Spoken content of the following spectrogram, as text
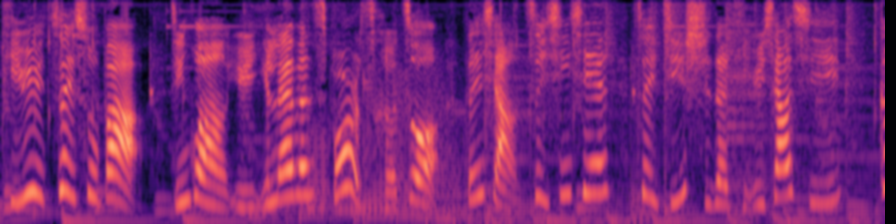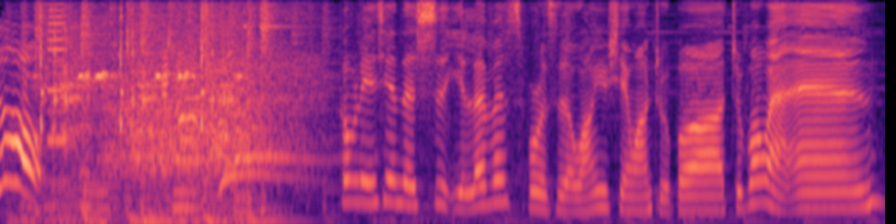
体育最速报，尽管与 Eleven Sports 合作，分享最新鲜、最及时的体育消息。Go！跟我们连线的是 Eleven Sports 的王玉贤王主播，主播晚安。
